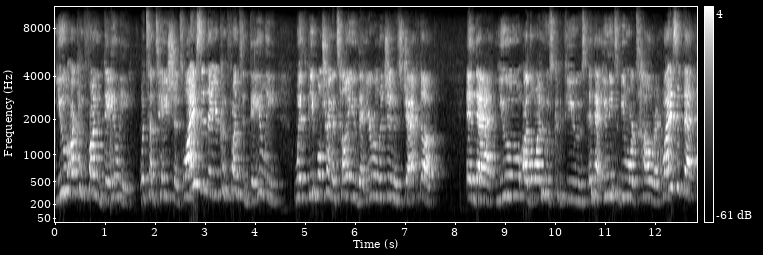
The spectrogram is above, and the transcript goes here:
you are confronted daily with temptations? Why is it that you're confronted daily with people trying to tell you that your religion is jacked up and that you are the one who's confused and that you need to be more tolerant? Why is it that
